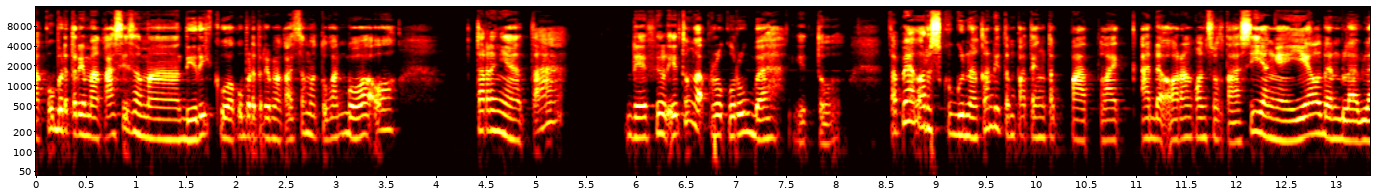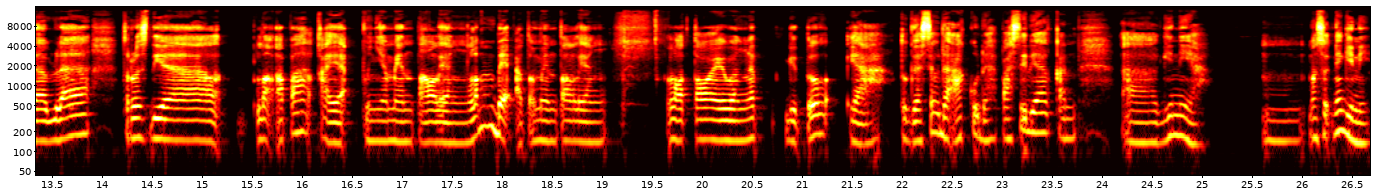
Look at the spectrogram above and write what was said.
aku berterima kasih sama diriku aku berterima kasih sama Tuhan bahwa oh ternyata devil itu nggak perlu kurubah gitu tapi aku harus kugunakan di tempat yang tepat. Like ada orang konsultasi yang ngeyel dan bla bla bla. Terus dia apa kayak punya mental yang lembek atau mental yang lotoy banget gitu. Ya tugasnya udah aku dah. Pasti dia akan uh, gini ya. Hmm, maksudnya gini.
